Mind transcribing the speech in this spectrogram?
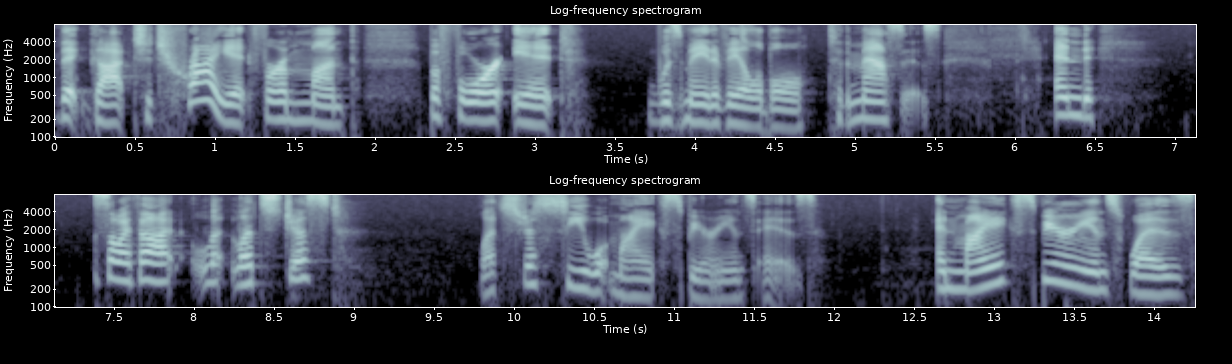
that got to try it for a month before it was made available to the masses. And so I thought, let, us just let's just see what my experience is. And my experience was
